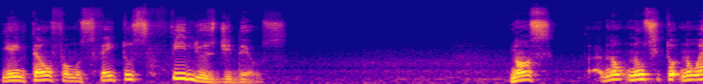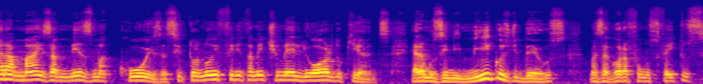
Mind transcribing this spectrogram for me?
e então fomos feitos filhos de Deus. Nós não, não, se não era mais a mesma coisa, se tornou infinitamente melhor do que antes. Éramos inimigos de Deus, mas agora fomos feitos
